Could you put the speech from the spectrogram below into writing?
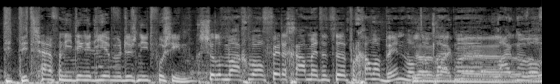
dit, dit zijn van die dingen die hebben we dus niet voorzien. Zullen we maar gewoon verder gaan met het eh, programma, Ben? Want Ja, dat, lijkt, me, lijkt me wel lijkt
